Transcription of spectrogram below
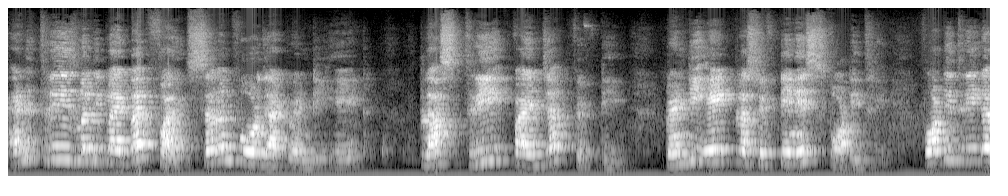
and three is multiplied by five seven four जा twenty eight plus three five जा fifteen twenty eight plus fifteen is forty three forty three का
